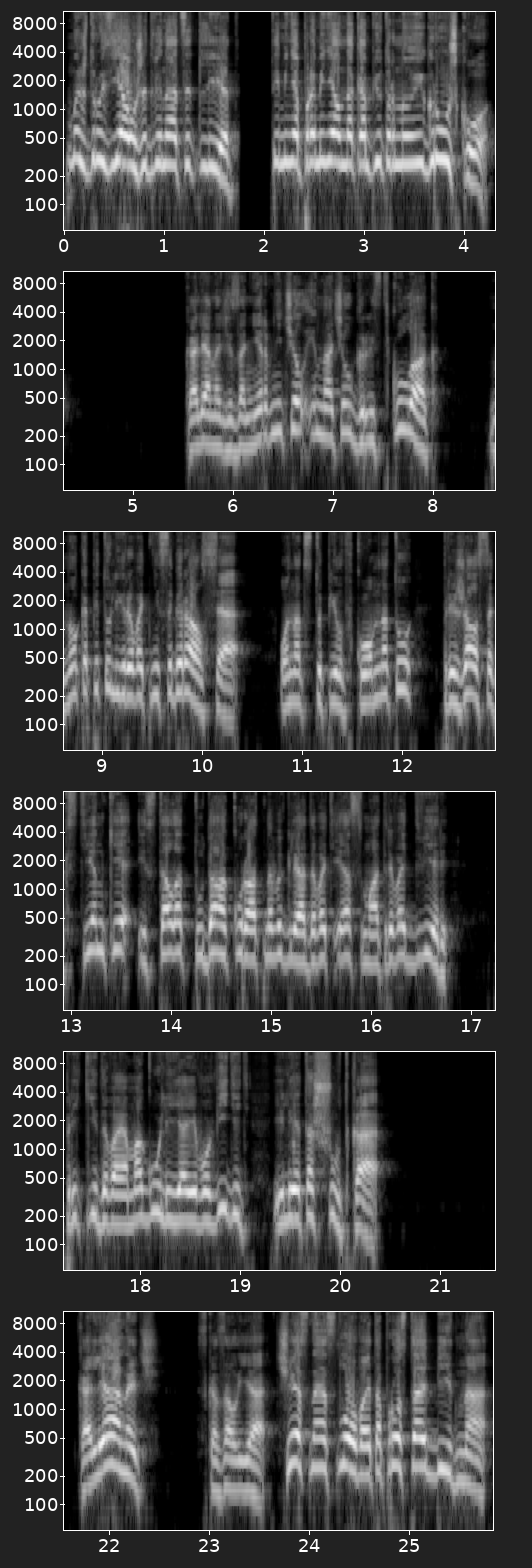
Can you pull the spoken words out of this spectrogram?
Мы ж друзья уже 12 лет. Ты меня променял на компьютерную игрушку!» Коляныч занервничал и начал грызть кулак, но капитулировать не собирался. Он отступил в комнату, прижался к стенке и стал оттуда аккуратно выглядывать и осматривать дверь, прикидывая, могу ли я его видеть или это шутка. «Коляныч!» – сказал я. «Честное слово, это просто обидно!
